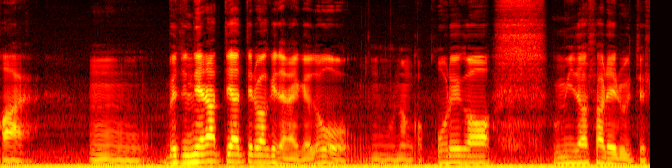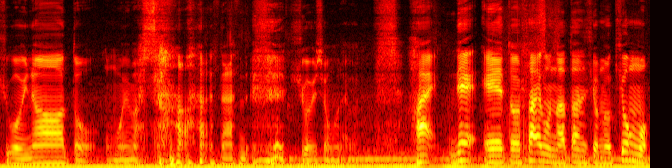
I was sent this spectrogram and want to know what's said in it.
はい。うん、別に狙ってやってるわけじゃないけど、うん、なんかこれが生み出されるってすごいなと思いました。なんで、すごいしょうもないこと。はい。で、えっ、ー、と、最後になったんですけども、今日も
